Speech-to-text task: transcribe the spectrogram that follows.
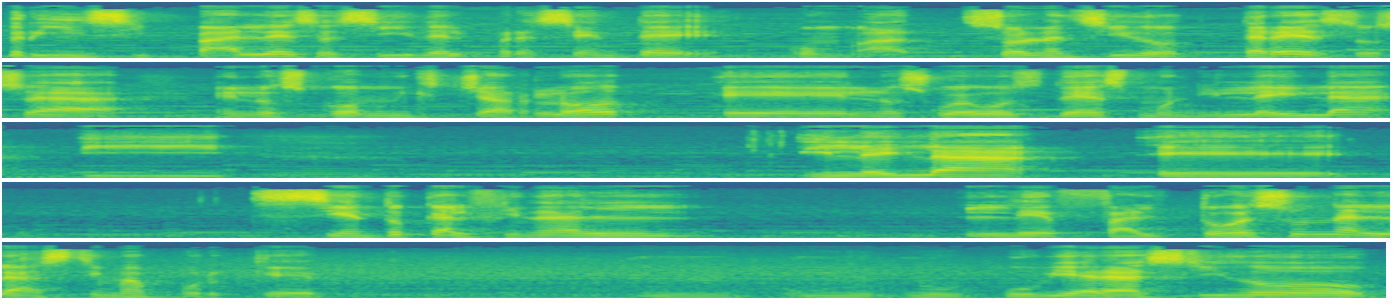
principales así del presente, como, ah, solo han sido tres, o sea, en los cómics Charlotte, eh, en los juegos Desmond y Leila, y, y Leila, eh, siento que al final le faltó, es una lástima porque hubiera sido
